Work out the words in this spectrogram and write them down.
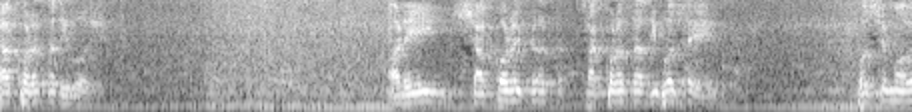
সাক্ষরতা দিবস। আর এই সাক্ষরতা সাক্ষরতা দিবসে পশ্চিমবঙ্গ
